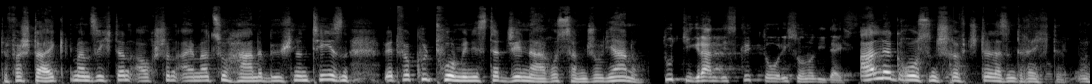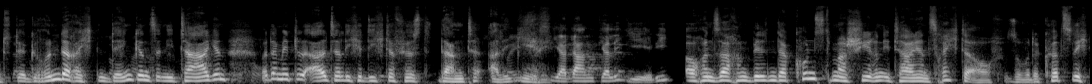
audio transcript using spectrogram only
Da versteigt man sich dann auch schon einmal zu hanebüchenen Thesen, wie etwa Kulturminister Gennaro San Giuliano. Alle großen Schriftsteller sind Rechte. Und der Gründer rechten Denkens in Italien war der mittelalterliche Dichterfürst Dante Alighieri. Auch in Sachen bildender Kunst marschieren Italiens Rechte auf. So wurde kürzlich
